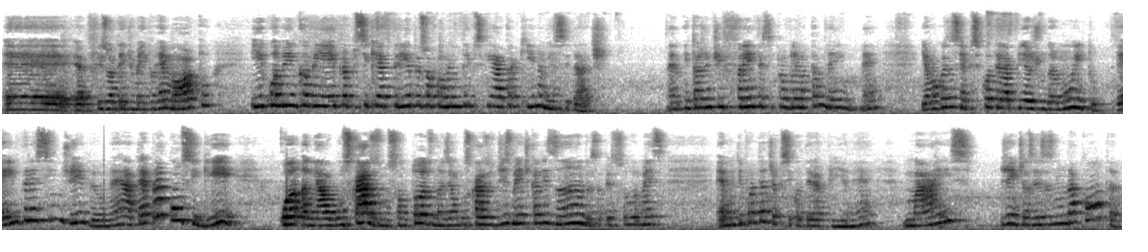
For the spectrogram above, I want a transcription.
É, é fiz o um atendimento remoto e quando eu encaminhei para psiquiatria, a pessoa falou, mas não tem psiquiatra aqui na minha cidade. Né? Então a gente enfrenta esse problema também, né? E é uma coisa assim, a psicoterapia ajuda muito, é imprescindível, né? Até para conseguir, em alguns casos, não são todos, mas em alguns casos desmedicalizando essa pessoa, mas é muito importante a psicoterapia, né? Mas, gente, às vezes não dá conta,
